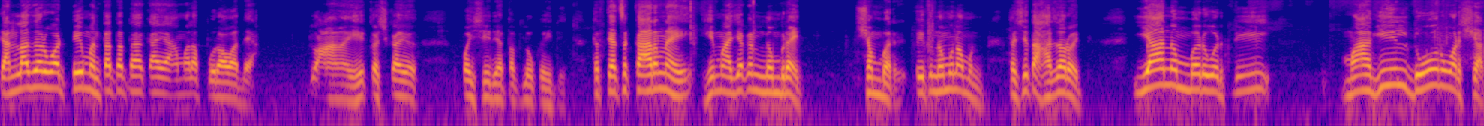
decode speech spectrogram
त्यांना जर वाटते म्हणतात आता काय आम्हाला पुरावा द्या. हे कसं काय पैसे देतात लोक इथे? तर त्याचं कारण आहे हे माझ्याकडे नंबर आहेत. शंभर एक नमुना म्हणून. तसे तर हजारो आहेत. या नंबरवरती मागील दोन वर्षात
